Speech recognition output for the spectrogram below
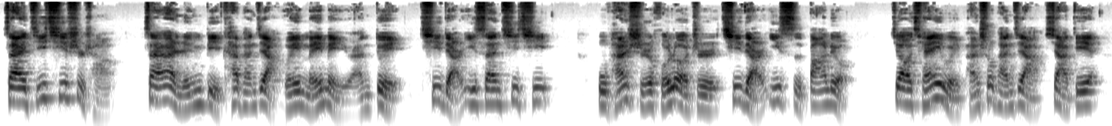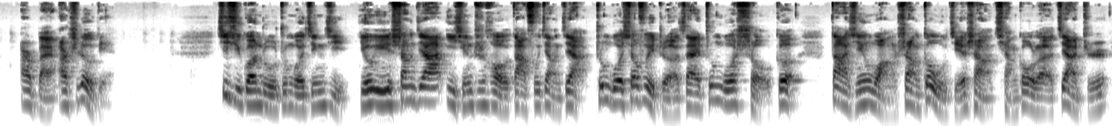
在即期市场，在岸人民币开盘价为每美元兑七点一三七七，午盘时回落至七点一四八六，较前一尾盘收盘价下跌二百二十六点。继续关注中国经济。由于商家疫情之后大幅降价，中国消费者在中国首个大型网上购物节上抢购了价值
